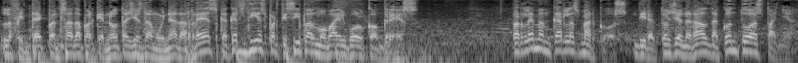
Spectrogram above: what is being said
La fintech pensada perquè no t'hagis d'amoïnar de res, que aquests dies participa al Mobile World Congress. Parlem amb Carles Marcos, director general de Conto a Espanya.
